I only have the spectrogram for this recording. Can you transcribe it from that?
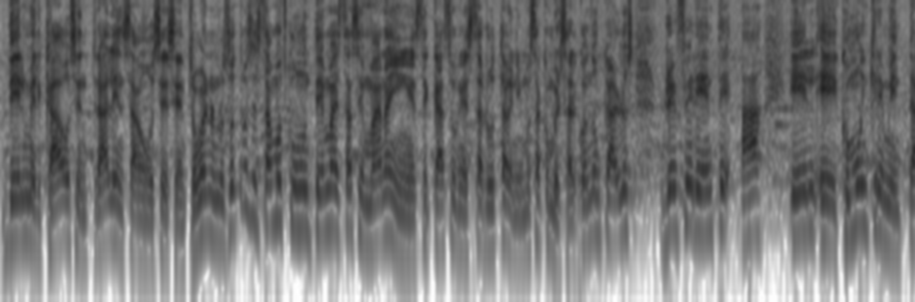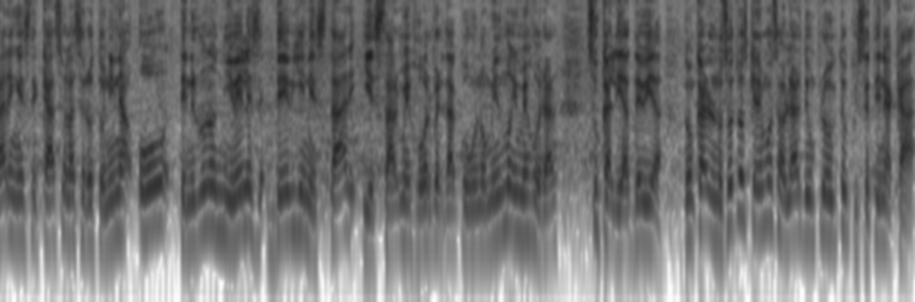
del Mercado Central en San José Centro. Bueno, nosotros estamos con un tema esta semana y en este caso, en esta ruta, venimos a conversar con don Carlos referente a el, eh, cómo incrementar en este caso la serotonina o tener unos niveles de bienestar y estar mejor, ¿verdad?, con uno mismo y mejorar su calidad de vida. Don Carlos, nosotros queremos hablar de un producto que usted tiene acá.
